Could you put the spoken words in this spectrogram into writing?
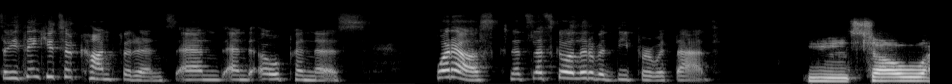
so you think you took confidence and and openness. What else? Let's let's go a little bit deeper with that. Mm, so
